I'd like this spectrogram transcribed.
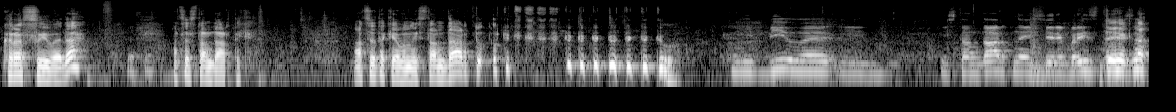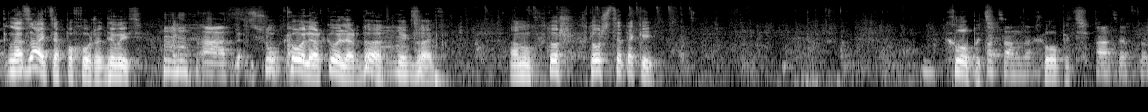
Красиве, да? А це стандартик. А це таке воно і стандарт. Ту-ту-ту-ту-ту-ту-ту-ту-ту. І біле, і, і стандартне, і Ти серебристе. як на, на зайця похоже, дивись. А, шука. Колір, колір, да, як зайця. А ну, хто ж, хто ж це такий? Хлопець. Пацан, да. Хлопець. А, це хто?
